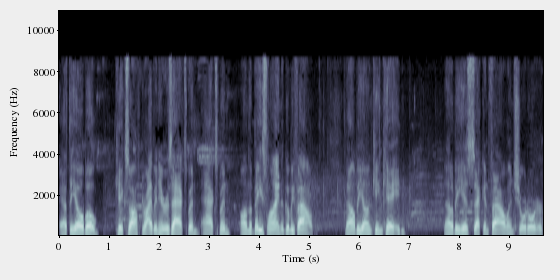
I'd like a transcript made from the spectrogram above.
at the elbow. Kicks off. Driving here is Axman. Axman on the baseline and going to be fouled. That'll be on Kincaid. That'll be his second foul in short order.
